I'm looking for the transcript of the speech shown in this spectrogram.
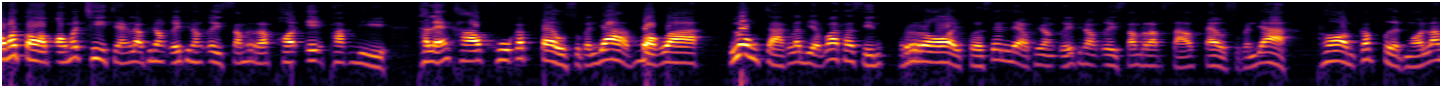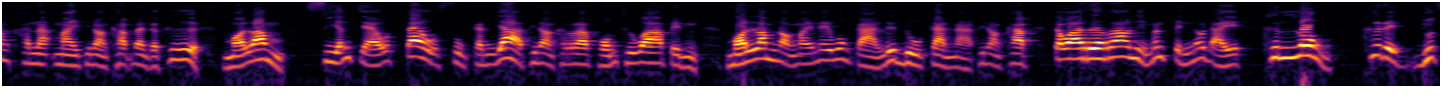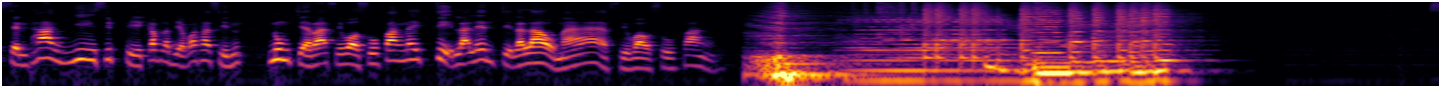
ออกมาตอบออกมาชี้แจงแล้วพี่น้องเอ้ยพี่น้องเอ้ยสำหรับพอเอะพักดีแถลงข่าวคู่กับแต้วสุกัญญาบอกว่าลงจากระเบียบวาทศิลป์ร้อยเปอร์เซ็นต์แล้วพี่น้องเอ้ยพี่น้องเอ้ยสำหรับสาวแต้วสุกัญญาพร้อมก็เปิดหมอล่ำคณะใหม่พี่น้องครับนั่นก็คือ หมอล่ำเสียงแจ๋วแต้วสุกัญญาพี่น้องครับผมถือว่าเป็นหมอล่ำหนองไม้ในวงการฤดูกาลหนาพี่น้องครับ แต่ว่าเรื่องเล่านี่มันเป็นแนวใดคือลง คือได้ยุดเส้นทาง 20 ปีกับระเบียบวัฒนศิลป์นุ่มเจระสิวาสูฟังในจิละเล่นจิละเล่ามาสิวาสูฟัง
